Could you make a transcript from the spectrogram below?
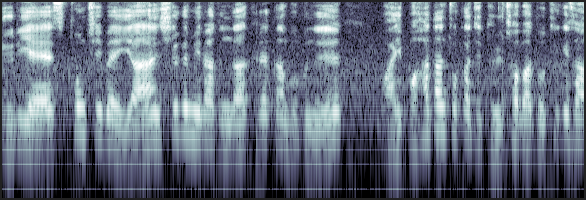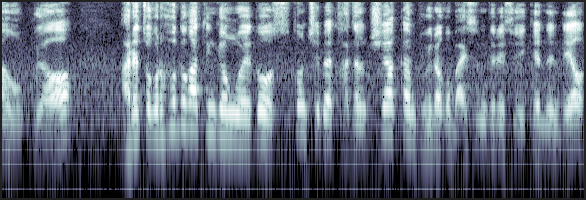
유리에 스톤칩에 의한 실금이라든가 크랙한 부분을 와이퍼 하단 쪽까지 들춰봐도 특이사항 없고요. 아래쪽으로 후드 같은 경우에도 스톤칩의 가장 취약한 부위라고 말씀드릴 수 있겠는데요.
